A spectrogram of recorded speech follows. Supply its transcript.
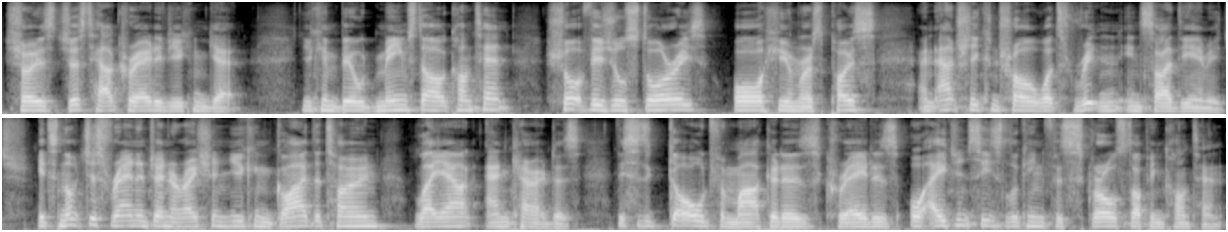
shows just how creative you can get. You can build meme style content, short visual stories, or humorous posts, and actually control what's written inside the image. It's not just random generation, you can guide the tone, layout, and characters. This is gold for marketers, creators, or agencies looking for scroll stopping content.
